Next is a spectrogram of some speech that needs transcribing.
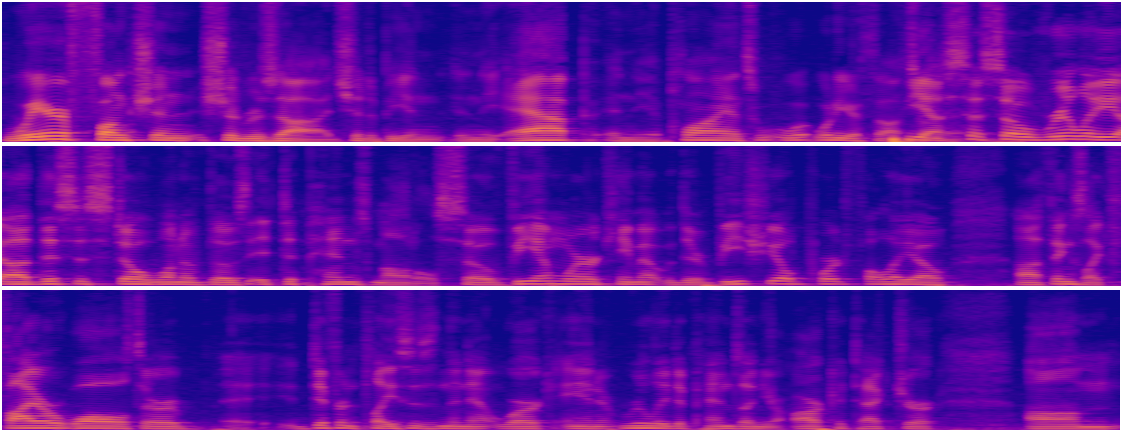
where function should reside. Should it be in, in the app, in the appliance? W what are your thoughts yeah, so, so really uh, this is still one of those it depends models. So VMware came out with their vShield portfolio, uh, things like firewalls, are uh, different places in the network, and it really depends on your architecture. Um,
